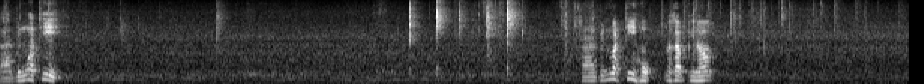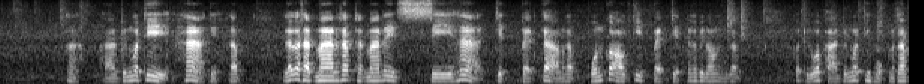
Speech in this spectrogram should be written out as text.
ผ่านเป็นงวดที่ผ่านเป็นงวดที่ 6 นะครับพี่น้องอ่าผ่านเป็นงวดที่5ทีครับ แล้วก็ถัดมานะครับถัดมาได้ 4 5 7 8 9 นะครับ ผลก็เอาที่ 8 7 นะครับพี่น้องนะครับ ก็ถือว่าผ่านเป็นงวดที่ 6 นะครับ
